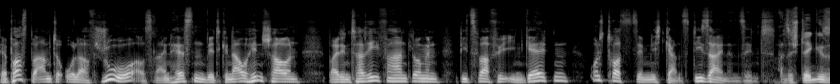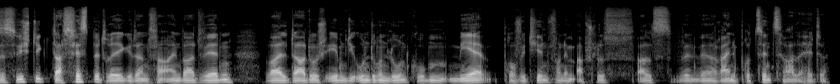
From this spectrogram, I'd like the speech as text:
Der Postbeamte Olaf Juo aus Rheinhessen wird genau hinschauen bei den Tarifverhandlungen, die zwar für ihn gelten und trotzdem nicht ganz die seinen sind. Also ich denke, es ist wichtig, dass Festbeträge dann vereinbart werden, weil dadurch eben die unteren Lohngruppen mehr profitieren von dem Abschluss, als wenn wir eine reine Prozentzahl hätte.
